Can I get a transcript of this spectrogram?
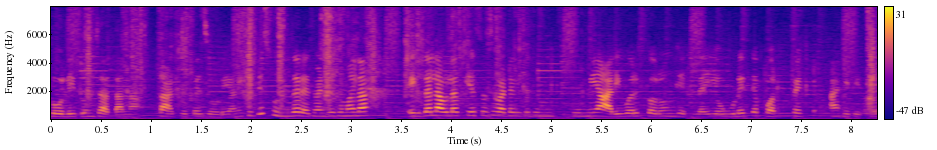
डोलीतून जाताना साठ रुपये जोडी आणि किती सुंदर आहेत. म्हणजे तुम्हाला एकदा लावलात की असंच वाटेल की तुम तुम्ही आरीवर करून घेतलंय. एवढे ते परफेक्ट आहे तिथे.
